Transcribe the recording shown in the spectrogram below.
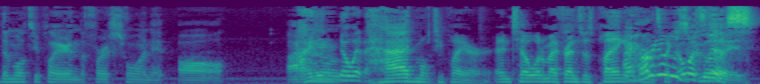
the multiplayer in the first one at all. I don't- didn't know it had multiplayer until one of my friends was playing it. I heard once, it like, was oh, what's good. This?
